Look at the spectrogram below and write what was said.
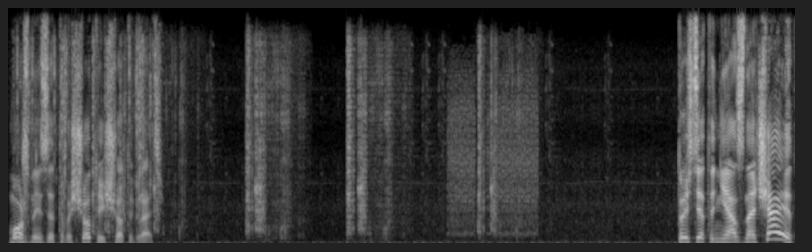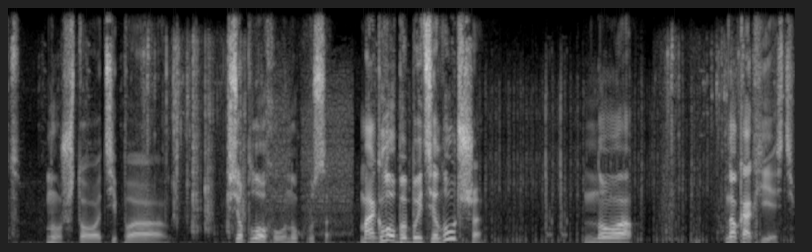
Можно из этого счета еще отыграть. То есть это не означает, ну, что, типа, все плохо у Нукуса. Могло бы быть и лучше, но... Но как есть.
